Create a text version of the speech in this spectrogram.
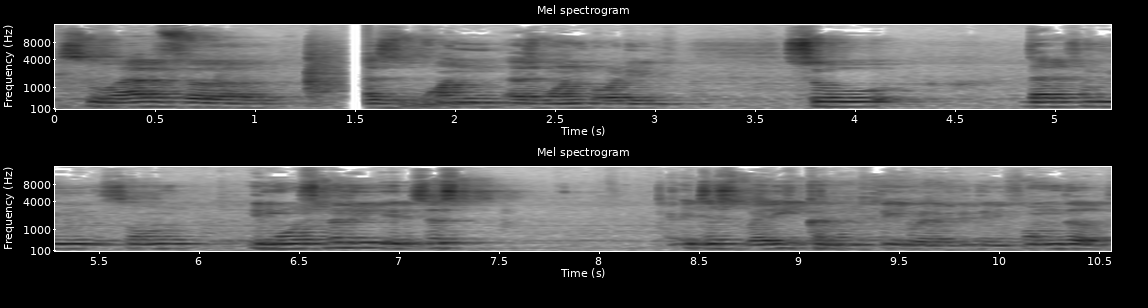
So I've uh, as one as one body. So that for me, the song emotionally, it's just it's just very connecting with everything from the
